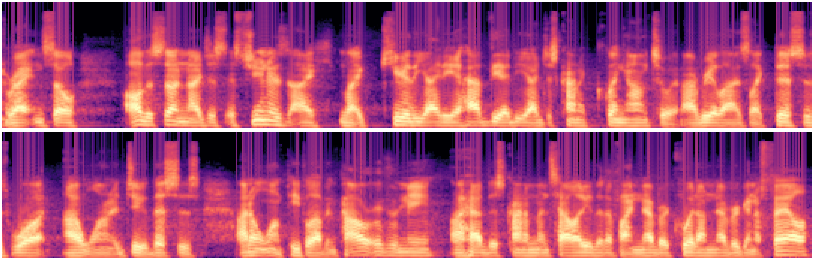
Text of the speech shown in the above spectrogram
right? And so all of a sudden, I just as soon as I like hear the idea, have the idea, I just kind of cling on to it. I realize like this is what I want to do. This is I don't want people having power over me. I have this kind of mentality that if I never quit, I'm never gonna fail.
